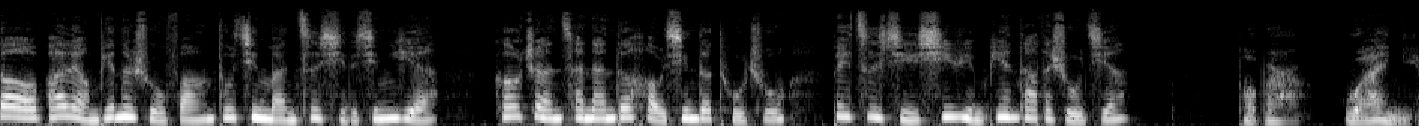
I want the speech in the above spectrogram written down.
到把两边的乳房都浸满自己的精液，高湛才难得好心的吐出被自己吸吮变大的乳尖。宝贝儿，我爱你。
